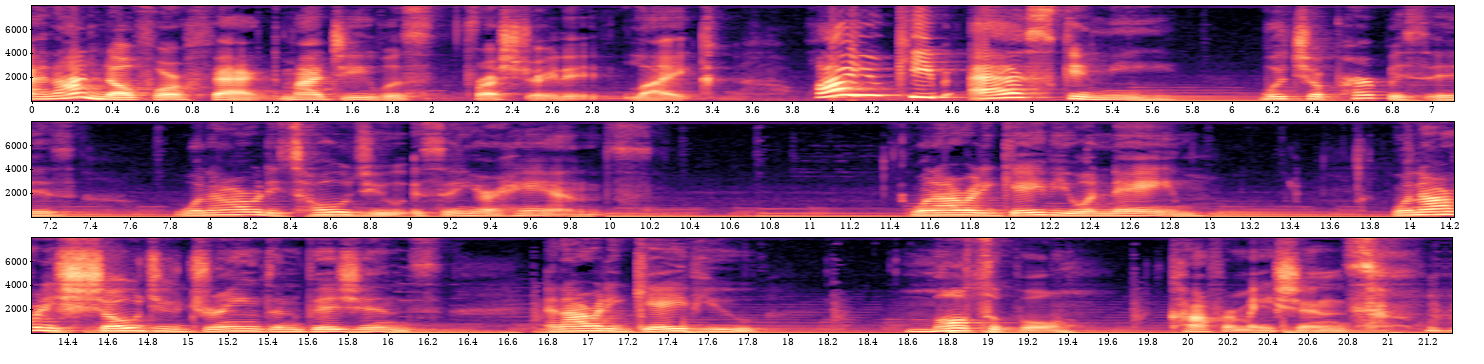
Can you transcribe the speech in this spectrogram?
And I know for a fact my G was frustrated. Like, why you keep asking me what your purpose is when I already told you it's in your hands? When I already gave you a name? When I already showed you dreams and visions and I already gave you multiple confirmations?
